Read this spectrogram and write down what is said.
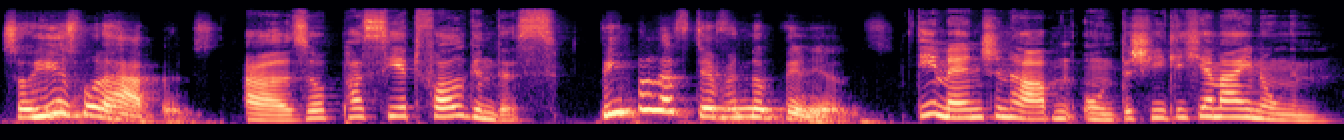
So, here's what happens Also passiert Folgendes. People have different opinions. Die Menschen haben unterschiedliche Meinungen.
